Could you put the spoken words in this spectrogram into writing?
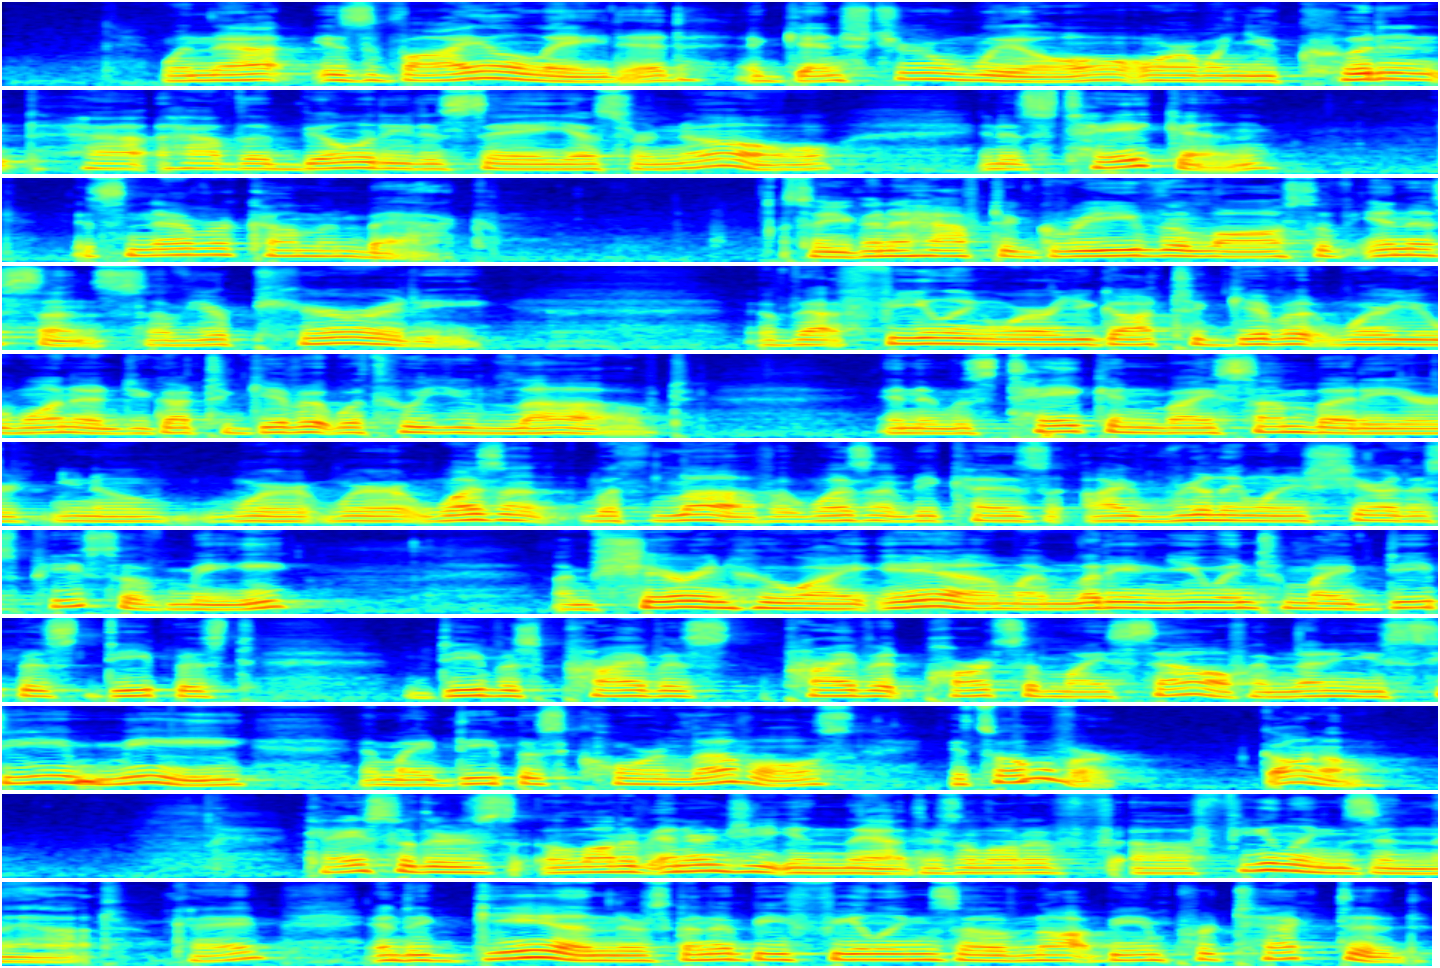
When that is violated against your will, or when you couldn't ha have the ability to say yes or no, and it's taken, it's never coming back. So you're going to have to grieve the loss of innocence, of your purity, of that feeling where you got to give it where you wanted, you got to give it with who you loved. And it was taken by somebody, or, you know, where, where it wasn't with love. It wasn't because I really want to share this piece of me. I'm sharing who I am. I'm letting you into my deepest, deepest, deepest private, private parts of myself. I'm letting you see me at my deepest core levels, it's over. Gone. Okay, so there's a lot of energy in that. There's a lot of uh, feelings in that. Okay, and again, there's going to be feelings of not being protected.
